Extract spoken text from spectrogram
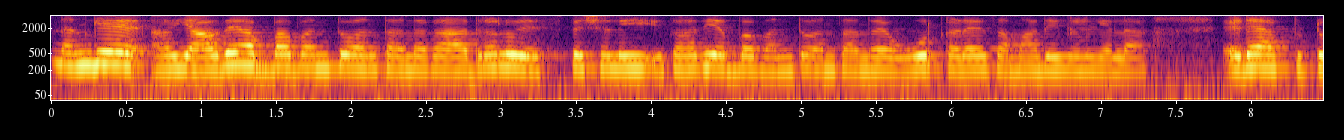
ನನಗೆ ಯಾವುದೇ ಹಬ್ಬ ಬಂತು ಅಂತ ಅಂದಾಗ ಅದರಲ್ಲೂ ಎಸ್ಪೆಷಲಿ ಯುಗಾದಿ ಹಬ್ಬ ಬಂತು ಅಂತ ಅಂದರೆ ಊರ ಕಡೆ ಸಮಾಧಿಗಳಿಗೆಲ್ಲ ಎಡೆ ಹಾಕ್ಬಿಟ್ಟು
